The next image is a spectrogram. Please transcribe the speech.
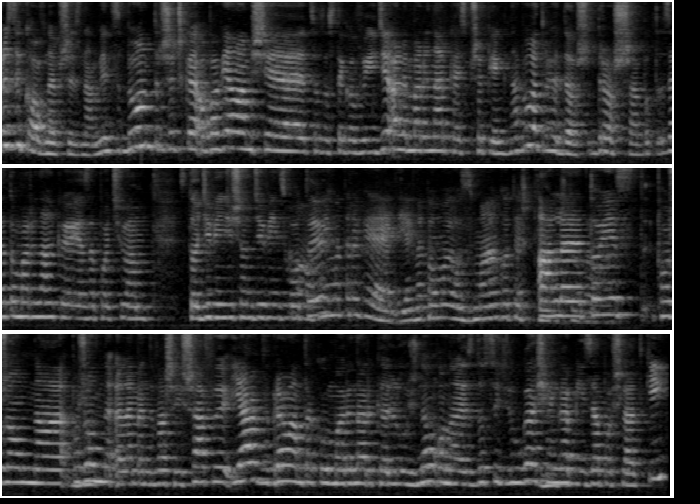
ryzykowne przyznam, więc byłam troszeczkę, obawiałam się co to z tego wyjdzie, ale marynarka jest przepiękna, była trochę droższa, bo to, za tą marynarkę ja zapłaciłam 199 zł. O, nie ma tragedii, jak na tą moją z mango też Ale to jest porządna, porządny element Waszej szafy. Ja wybrałam taką marynarkę luźną, ona jest dosyć długa, sięga mi za pośladki.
